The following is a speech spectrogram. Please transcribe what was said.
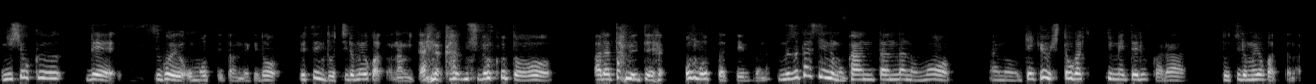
二色ですごい思ってたんだけど、別にどっちでもよかったな、みたいな感じのことを改めて 思ったっていうのかな。難しいのも簡単なのも、あの、結局人が決めてるから、どっちでもよかったなっ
